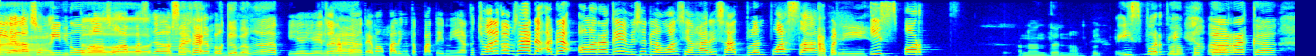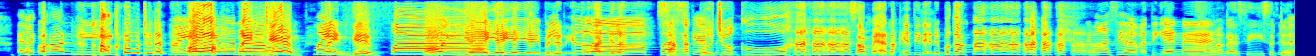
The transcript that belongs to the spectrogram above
iya, langsung minum, langsung apa segala Maksudnya kayak macam. lega banget. Iya iya itu Ya enak kan? banget emang paling tepat ini ya. Kecuali kalau misalnya ada ada olahraga yang bisa dilakukan siang hari saat bulan puasa. Apa nih? E-sport, Nonton apa? e-sport olahraga elektronik. Kamu dengan Main oh, game atau main game, main main game. FIFA. Oh iya iya iya iya benar Itu itu, loh, adalah sangat basket. bojoku sampai anaknya tidak dipegang. Terima kasih Bapak Tigana. Terima kasih sudah,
